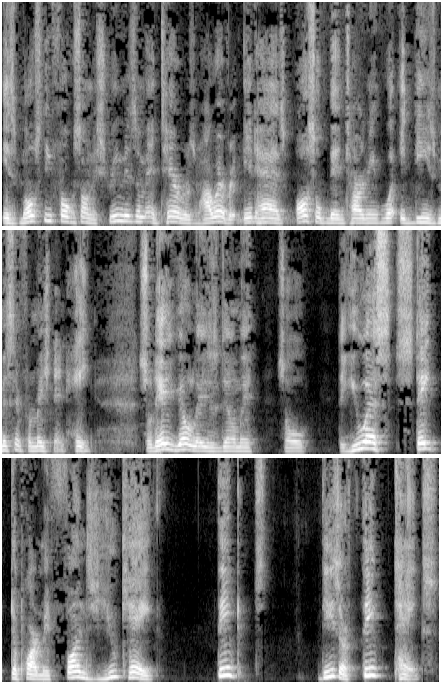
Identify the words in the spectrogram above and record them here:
is mostly focused on extremism and terrorism. However, it has also been targeting what it deems misinformation and hate. So there you go, ladies and gentlemen. So the U.S. State Department funds UK think these are think tanks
